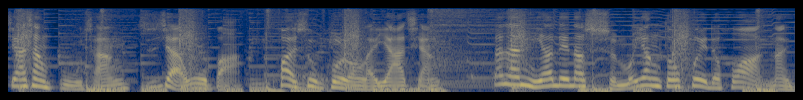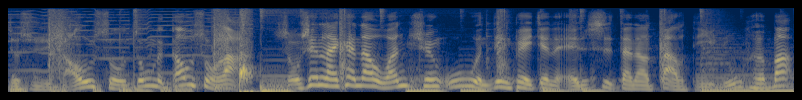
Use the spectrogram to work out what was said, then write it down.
加上补偿指甲握把、快速扩容来压枪。当然，你要练到什么样都会的话，那你就是高手中的高手啦。首先来看到完全无稳定配件的 N 四弹道到底如何吧。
